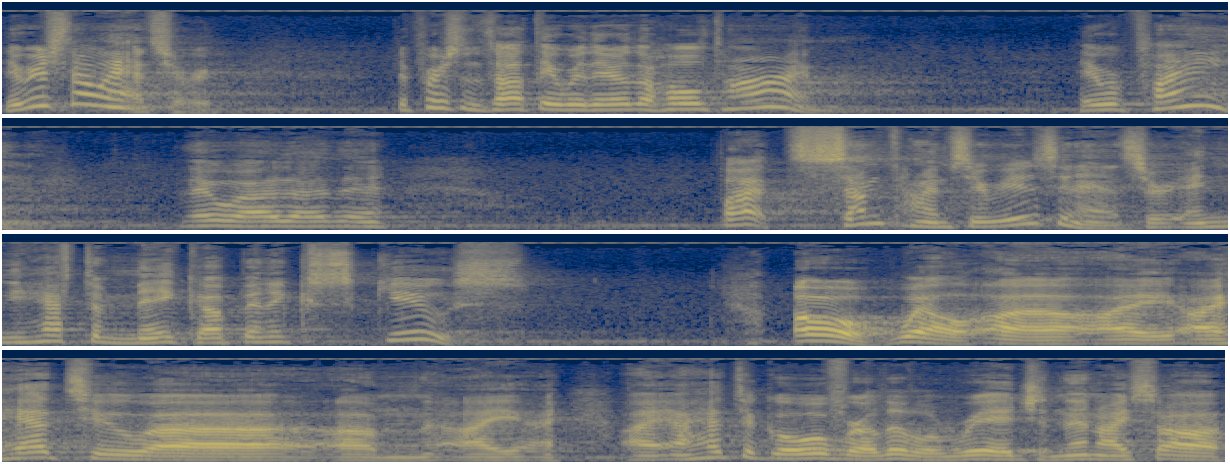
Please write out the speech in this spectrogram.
there is no answer. The person thought they were there the whole time. They were playing. They were, uh, they, but sometimes there is an answer, and you have to make up an excuse. Oh well, uh, I, I had to uh, um, I, I, I, had to go over a little ridge, and then I saw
